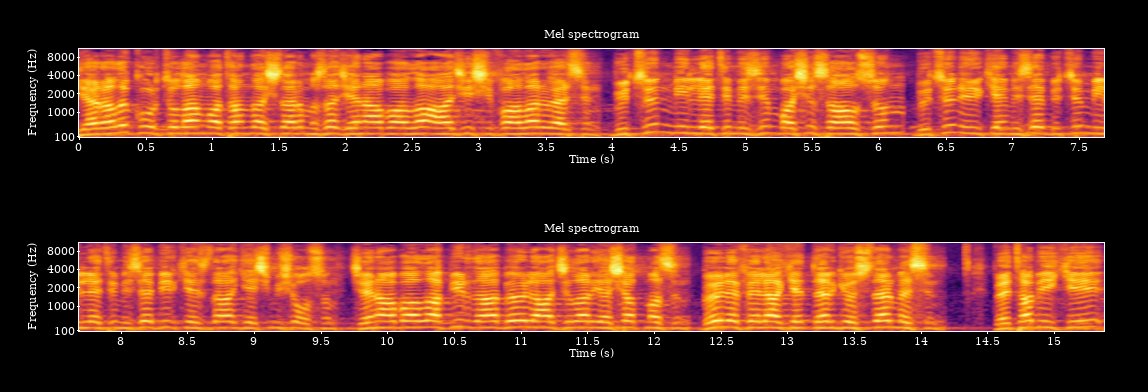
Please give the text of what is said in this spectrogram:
Yaralı kurtulan vatandaşlarımıza Cenab-ı Allah acil şifalar versin. Bütün milletimizin başı sağ olsun. Bütün ülkemize, bütün milletimize bir kez daha geçmiş olsun. Cenab-ı Allah bir daha böyle acılar yaşatmasın. Böyle felaketler göstermesin. Ve tabii ki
